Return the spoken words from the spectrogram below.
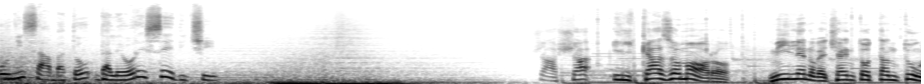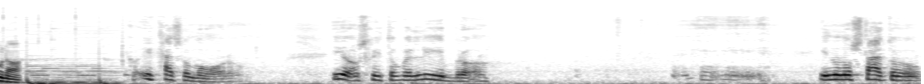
Ogni sabato dalle ore 16. Sciascia, il caso Moro, 1981. Il caso Moro. Io ho scritto quel libro in uno stato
